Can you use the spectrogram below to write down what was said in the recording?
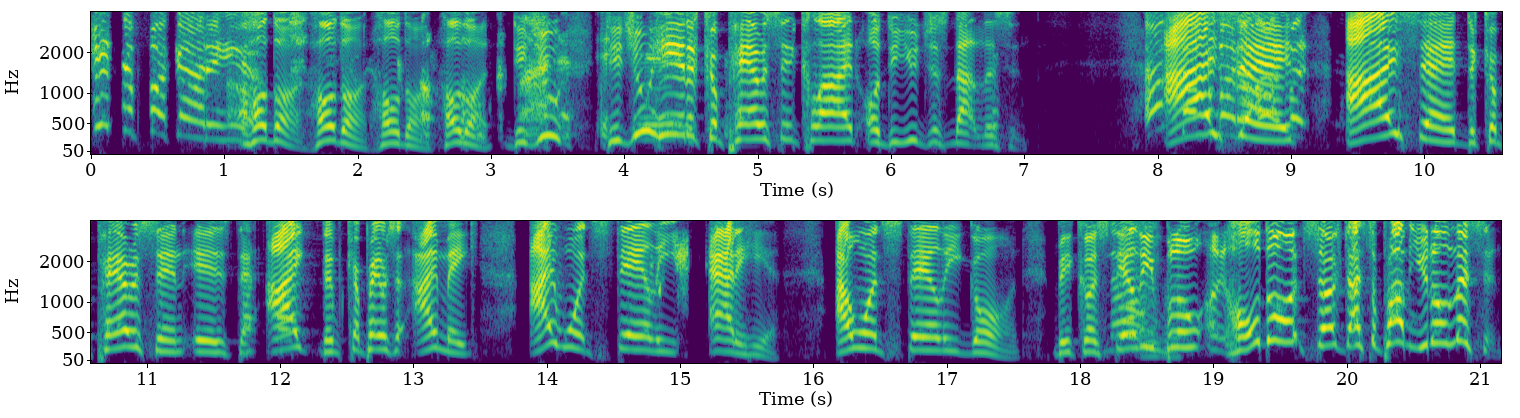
Get the fuck out of here. Uh, hold on, hold on, hold on, hold on. Did you did you hear the comparison, Clyde, or do you just not listen? I talking said I said the comparison is that I the comparison I make. I want Staley out of here. I want Staley gone because Staley No. blew. uh, hold on, sir. That's the problem. You don't listen.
